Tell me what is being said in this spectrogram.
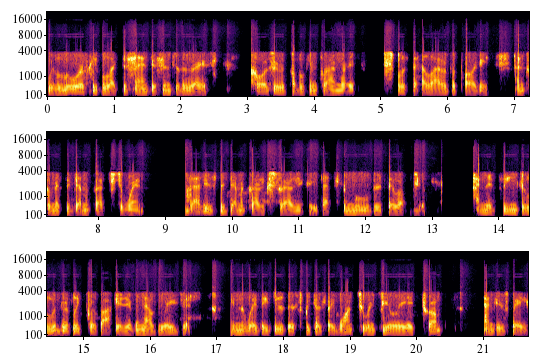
will lure people like DeSantis into the race, cause a Republican primary, split the hell out of the party, and permit the Democrats to win. That is the Democratic strategy. That's the move that they're up to. And it's being deliberately provocative and outrageous in the way they do this because they want to infuriate Trump and his base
